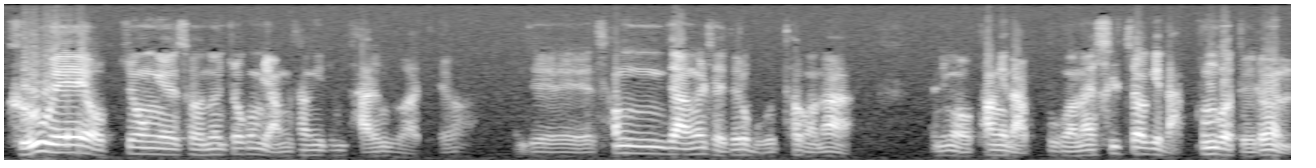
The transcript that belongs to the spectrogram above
그 외의 업종에서는 조금 양상이 좀 다른 것 같아요. 이제 성장을 제대로 못하거나 아니면 업황이 나쁘거나 실적이 나쁜 것들은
